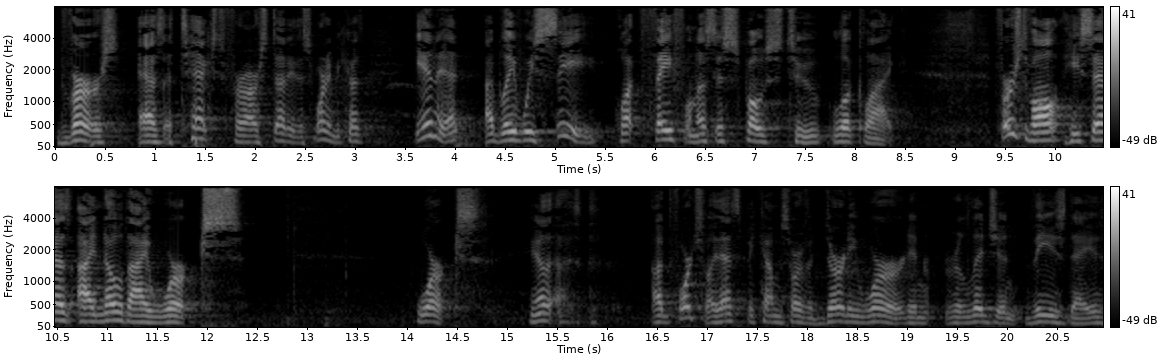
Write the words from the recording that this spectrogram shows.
verse as a text for our study this morning because in it, I believe we see what faithfulness is supposed to look like. First of all, he says, I know thy works. Works. You know, unfortunately, that's become sort of a dirty word in religion these days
